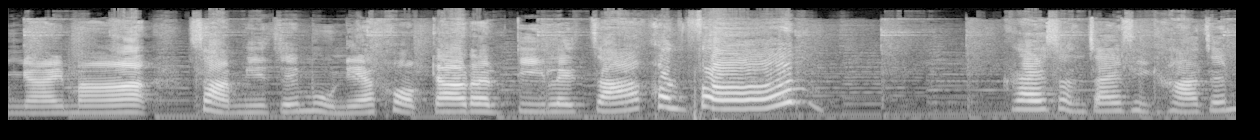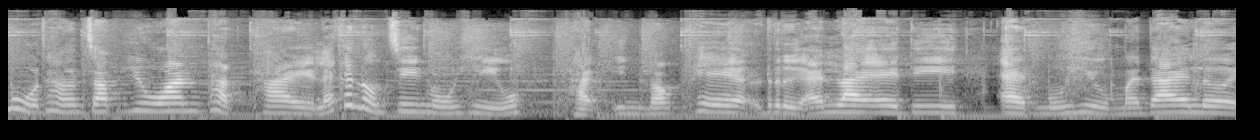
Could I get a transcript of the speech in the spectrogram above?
ำง่ายมาก สามีเจ๊หมูเนี้ยขอการันตีเลยจ้าคอนเฟิร์มใครสนใจสินค้าเจ๊หมูทางจับยวน ผัดไทย และขนมจีนหมูหิวทักอินบ็อกเพจหรือแอดไลน์ไอดีแอดหมูหิวมาได้เลย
